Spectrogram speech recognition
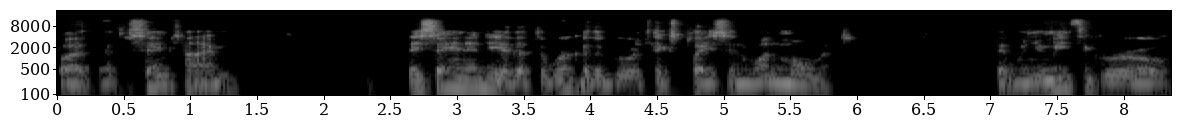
But at the same time, they say in India that the work of the Guru takes place in one moment. That when you meet the Guru,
